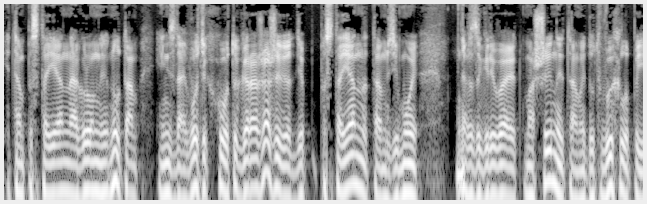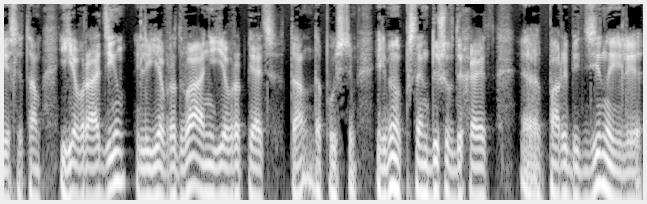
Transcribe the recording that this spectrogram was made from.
и там постоянно огромные, ну, там, я не знаю, возле какого-то гаража живет, где постоянно там зимой разогревают машины, там идут выхлопы, если там евро-1 или евро-2, а не евро-5, да, допустим, и ребенок постоянно дышит, вдыхает э, пары бензина или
